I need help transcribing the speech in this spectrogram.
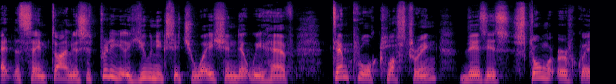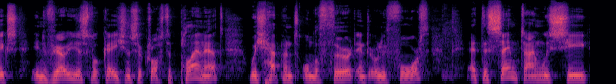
at the same time. This is pretty a unique situation that we have temporal clustering. This is stronger earthquakes in various locations across the planet, which happened on the 3rd and early 4th. At the same time, we see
